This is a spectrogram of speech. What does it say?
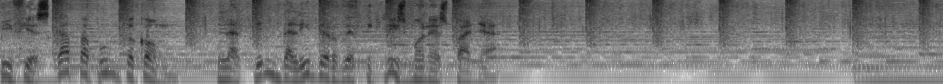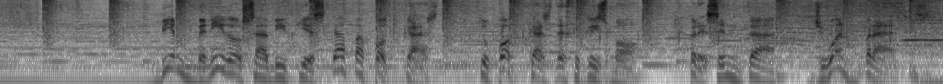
biciescapa.com, la tienda líder de ciclismo en España. Bienvenidos a Biciescapa Podcast, tu podcast de ciclismo. Presenta Joan Prats.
